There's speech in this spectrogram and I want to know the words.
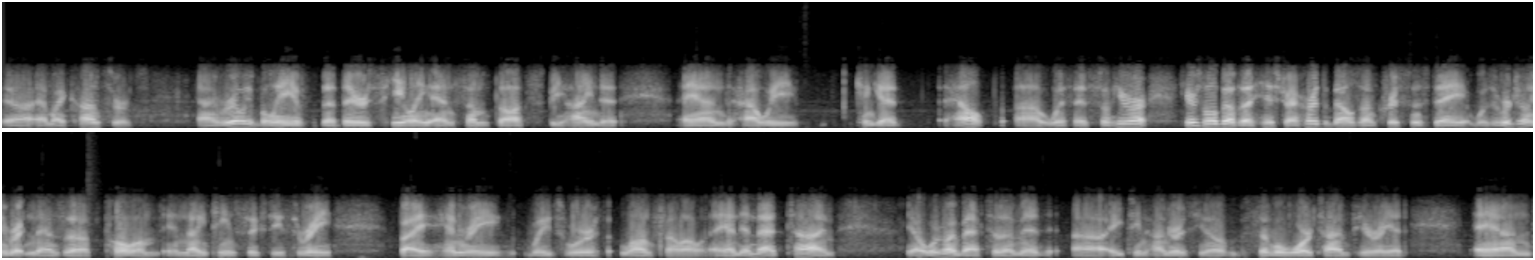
uh, at my concerts, and I really believe that there's healing and some thoughts behind it, and how we can get help uh, with it. So here, are, here's a little bit of the history. I heard the bells on Christmas Day was originally written as a poem in 1963 by Henry Wadsworth Longfellow, and in that time, you know, we're going back to the mid uh, 1800s, you know, Civil War time period, and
